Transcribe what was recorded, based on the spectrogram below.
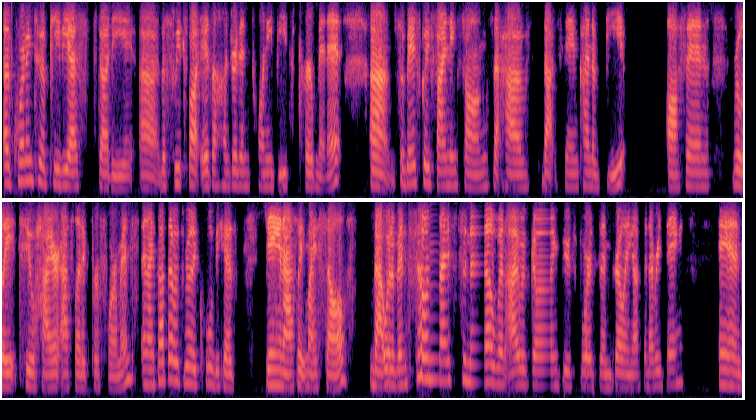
according to a PBS study, uh, the sweet spot is 120 beats per minute. Um, so basically, finding songs that have that same kind of beat often relate to higher athletic performance. And I thought that was really cool because being an athlete myself, that would have been so nice to know when I was going through sports and growing up and everything. And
